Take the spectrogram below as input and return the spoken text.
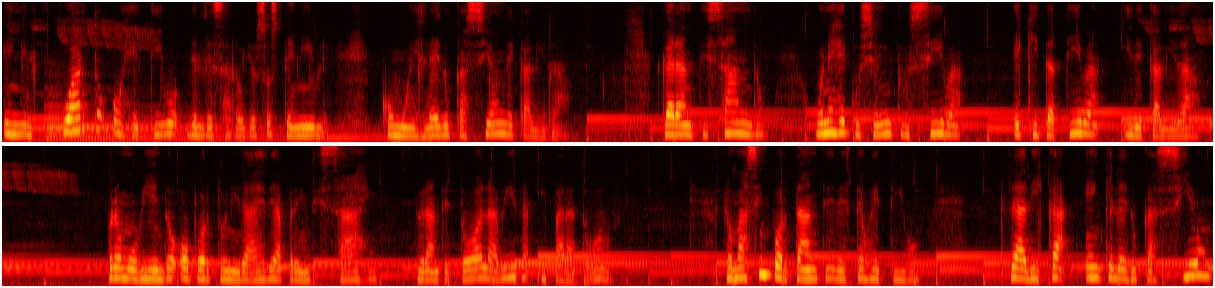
en el cuarto objetivo del desarrollo sostenible, como es la educación de calidad, garantizando una ejecución inclusiva, equitativa y de calidad promoviendo oportunidades de aprendizaje durante toda la vida y para todos. Lo más importante de este objetivo radica en que la educación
